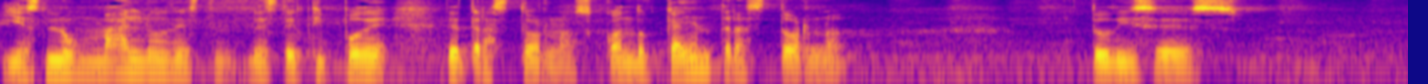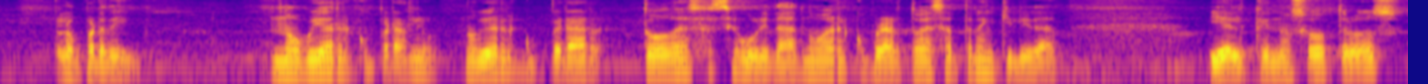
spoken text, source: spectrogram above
Y es lo malo de este, de este tipo de, de trastornos. Cuando cae en trastorno, tú dices, lo perdí, no voy a recuperarlo, no voy a recuperar toda esa seguridad, no voy a recuperar toda esa tranquilidad. Y el que nosotros,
